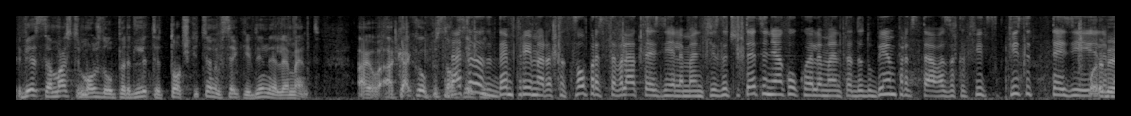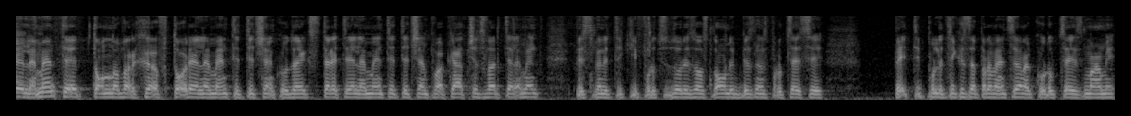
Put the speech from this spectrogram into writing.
вие сама ще може да определите точките на всеки един елемент. А, а как е описано Дайте всеки... да дадем пример. Какво представляват тези елементи? Зачетете няколко елемента, да добием представа за какви, какви са тези Първи елементи. елемент е тон на върха, втори елемент е тичен кодекс, трети елемент е тичен плакат, четвърти елемент писмените процедури за основни бизнес процеси, пети политика за превенция на корупция и измами,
